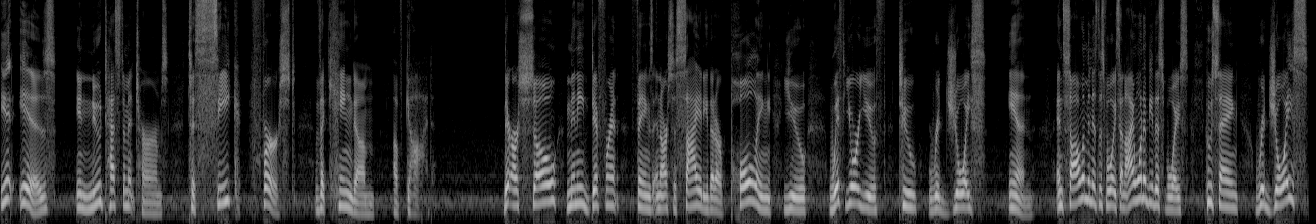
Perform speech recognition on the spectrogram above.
It is, in New Testament terms, to seek first the kingdom of God. There are so many different things in our society that are pulling you with your youth to rejoice in. And Solomon is this voice, and I want to be this voice who's saying, Rejoice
